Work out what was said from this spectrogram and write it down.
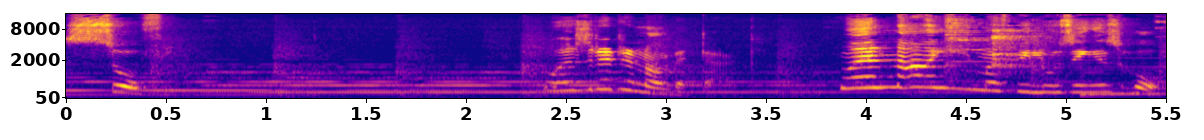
Sophie. Was written on the tag. Well, now he must be losing his hope.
